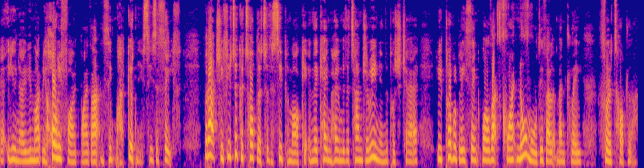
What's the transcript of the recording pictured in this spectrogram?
uh, you know, you might be horrified by that and think, my goodness, he's a thief. But actually, if you took a toddler to the supermarket and they came home with a tangerine in the pushchair, you'd probably think, well, that's quite normal developmentally for a toddler.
